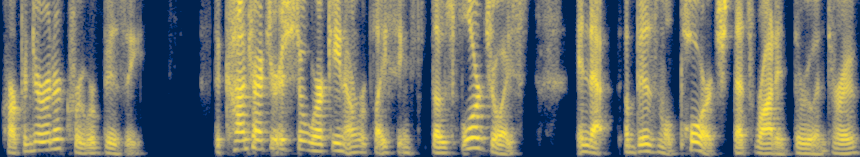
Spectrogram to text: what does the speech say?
Carpenter and her crew are busy. The contractor is still working on replacing those floor joists in that abysmal porch that's rotted through and through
